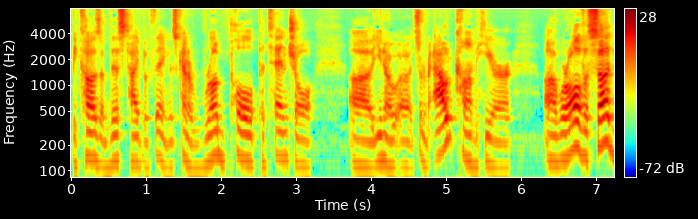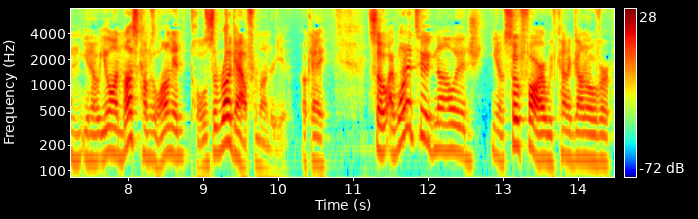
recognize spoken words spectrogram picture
because of this type of thing, this kind of rug pull potential, uh, you know, uh, sort of outcome here, uh, where all of a sudden, you know, Elon Musk comes along and pulls the rug out from under you. Okay, so I wanted to acknowledge, you know, so far we've kind of gone over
